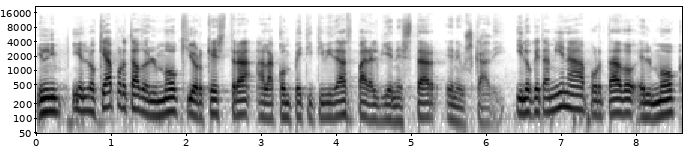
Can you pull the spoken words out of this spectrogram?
y en lo que ha aportado el MOOC y orquestra a la competitividad para el bienestar en Euskadi y lo que también ha aportado el MOOC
